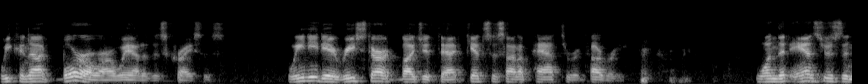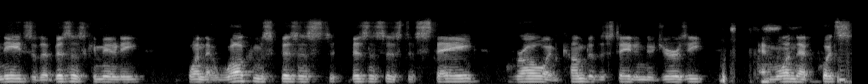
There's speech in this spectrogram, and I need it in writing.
We cannot borrow our way out of this crisis. We need a restart budget that gets us on a path to recovery one that answers the needs of the business community, one that welcomes business businesses to stay, grow, and come to the state of New Jersey, and one that puts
